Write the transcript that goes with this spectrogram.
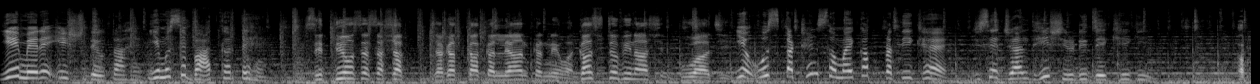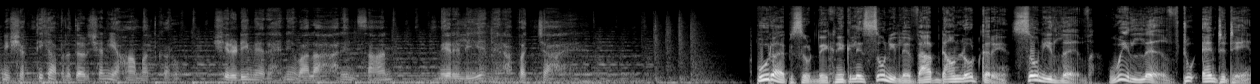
ये मेरे इष्ट देवता हैं। ये मुझसे बात करते हैं। सिद्धियों से सशक्त जगत का कल्याण करने वाले। कष्ट विनाशिनी बुआ जी। ये उस कठिन समय का प्रतीक है जिसे जल्द ही शिरडी देखेगी। अपनी शक्ति का प्रदर्शन यहाँ मत करो। शिरडी में रहने वाला हर इंसान मेरे लिए मेरा बच्चा है। पूरा एपिसोड देखने के लिए सोनी लिव ऐप डाउनलोड करें। Sony LIV we live to entertain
